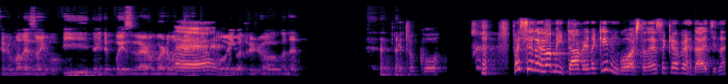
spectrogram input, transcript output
Teve uma lesão envolvida e depois o Aaron Gordon até é... trocou em outro jogo, né? Retrucou. Vai ser lamentável, né? Quem não gosta, né? Essa que é a verdade, né?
